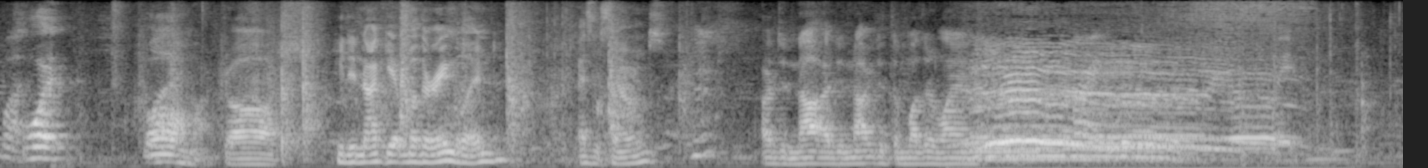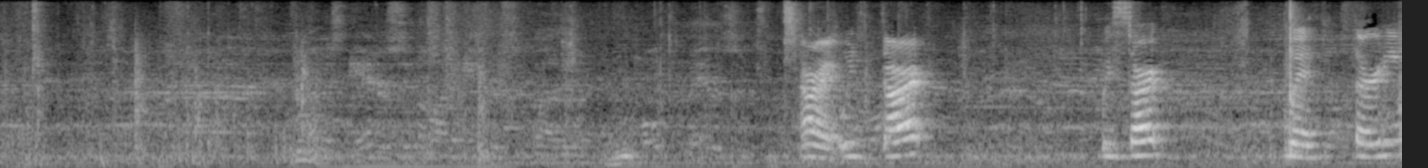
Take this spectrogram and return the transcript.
What? What? What? Oh my gosh. He did not get Mother England, as it sounds. Mm-hmm. I did not. I did not get the motherland. Alright, we start we start with 30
